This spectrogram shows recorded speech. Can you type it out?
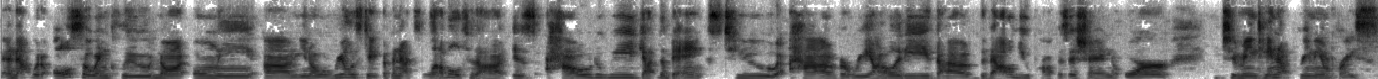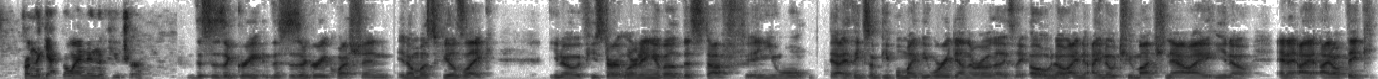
And that would also include not only, um, you know, real estate, but the next level to that is how do we get the banks to have a reality of the value proposition or to maintain that premium price from the get go and in the future? This is a great, this is a great question. It almost feels like, you know, if you start learning about this stuff and you won't, I think some people might be worried down the road that it's like, oh no, I, I know too much now. I, you know, and I, I don't think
